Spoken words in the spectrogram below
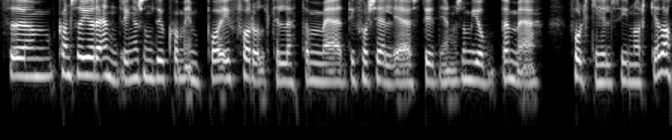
kanskje å gjøre endringer som du kom inn på i forhold til dette med de forskjellige studiene som jobber med folkehelse i Norge. da.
